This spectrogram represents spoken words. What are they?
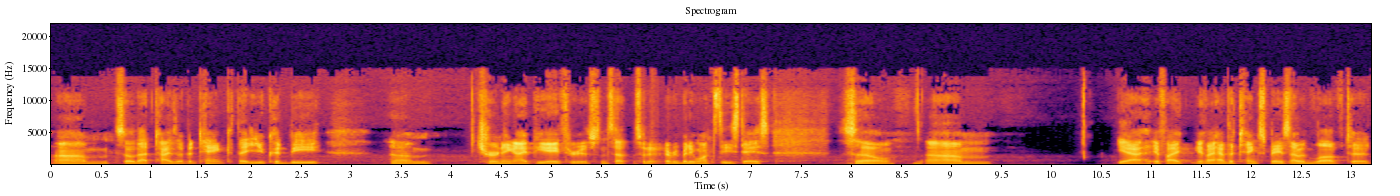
um, so that ties up a tank that you could be um, churning IPA through since that's what everybody wants these days. So, um, yeah, if I if I have the tank space, I would love to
